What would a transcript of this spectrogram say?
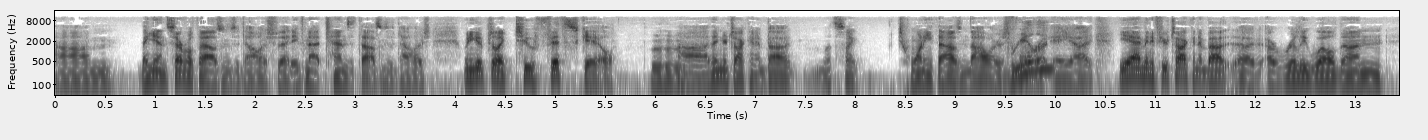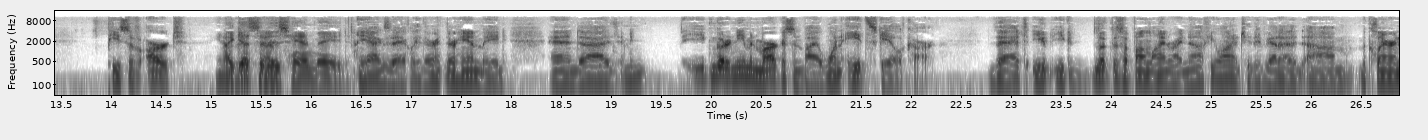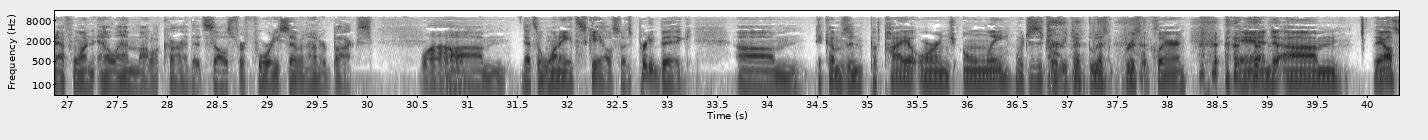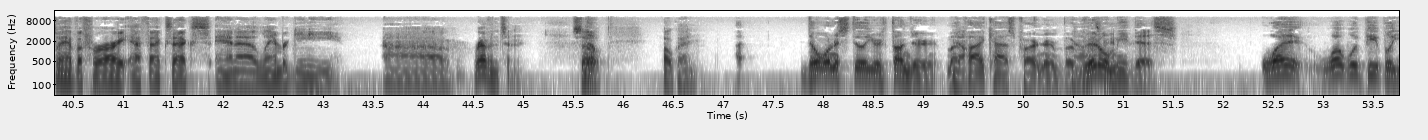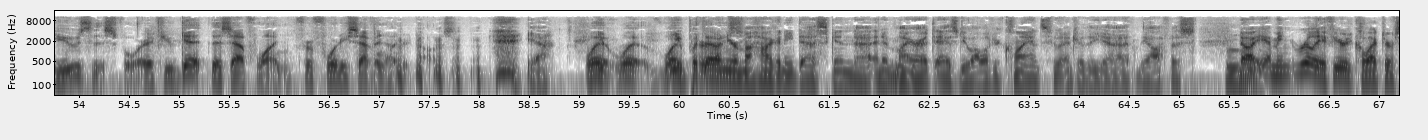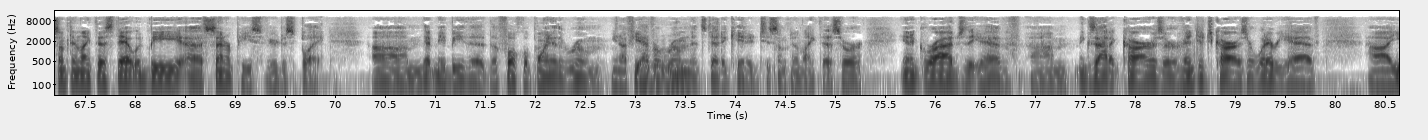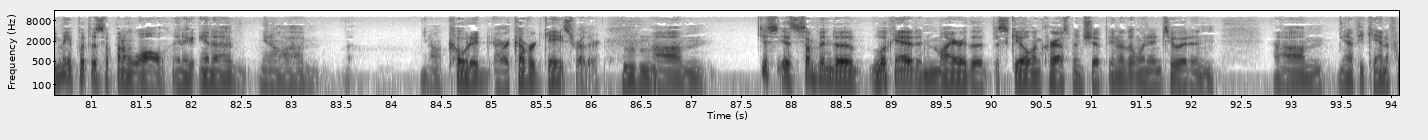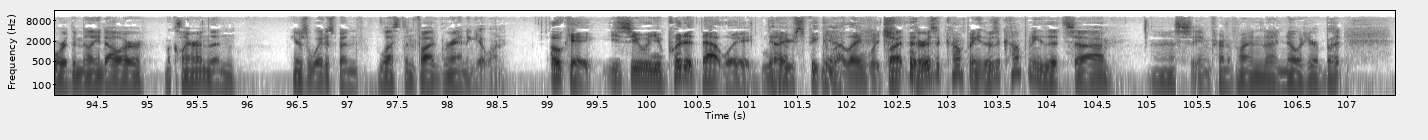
Um, Again, several thousands of dollars for that, if not tens of thousands of dollars. When you get up to like two fifth scale, Mm-hmm. uh, then you're talking about what's like twenty thousand dollars for Really? a. Uh, yeah, I mean, if you're talking about a, a really well done piece of art, you know, I guess it uh, is handmade. yeah, exactly. They're they're handmade, and uh, I mean, you can go to Neiman Marcus and buy a one eighth scale car. That you you could look this up online right now if you wanted to. They've got a um, McLaren F1 LM model car that sells for forty seven hundred bucks. Wow. Um, that's a one eighth scale, so it's pretty big. Um, it comes in papaya orange only, which is a tribute to Bruce, Bruce McLaren, and um, they also have a Ferrari FXX and a Lamborghini uh, Reventon. So, Now- oh, go ahead. Don't want to steal your thunder, my No. podcast partner, but that's riddle right. me this. What what would people use this for? If you get this F1 for forty seven hundred dollars, Yeah. What what what you put that on your mahogany desk and uh, and admire it, as do all of your clients who enter the uh, the office. No, I mean, really, if you're a collector of something like this, that would be a centerpiece of your display. Um, that may be the, the focal point of the room. You know, if you have a room that's dedicated to something like this, or in a garage that you have um, exotic cars or vintage cars or whatever you have, uh, you may put this up on a wall in a in a you know a, you know a coated or a covered case rather. Um, just it's something to look at and admire the, the skill and craftsmanship you know that went into it and um, you know if you can't afford the million dollar McLaren then here's a way to spend less than five grand and get one. Okay, you see when you put it that way, now you're speaking Yeah. my language. But there is a company. There's a company that's. uh, let's see. I'm trying to find a note here, but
